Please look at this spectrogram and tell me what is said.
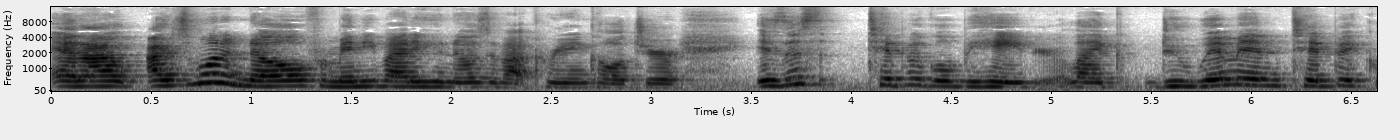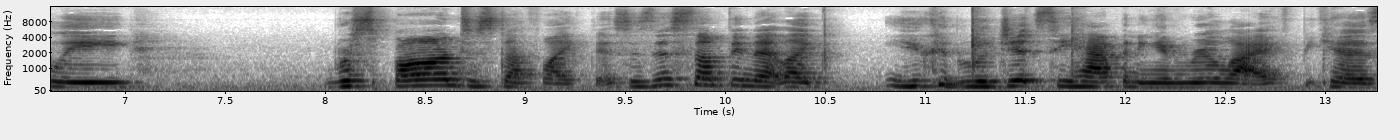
And I, I just want to know from anybody who knows about Korean culture, is this typical behavior? Like, do women typically respond to stuff like this? Is this something that, like, you could legit see happening in real life? Because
